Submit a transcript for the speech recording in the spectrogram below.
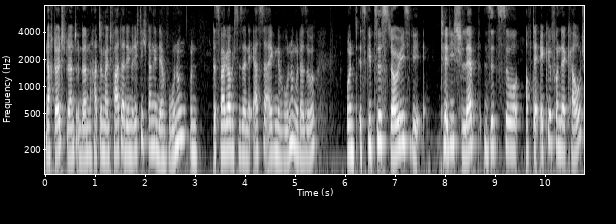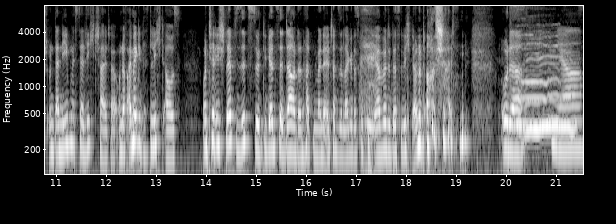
nach Deutschland und dann hatte mein Vater den richtig lange in der Wohnung und das war, glaube ich, so seine erste eigene Wohnung oder so. Und es gibt so Stories, wie Teddy Schlepp sitzt so auf der Ecke von der Couch und daneben ist der Lichtschalter. Und auf einmal geht das Licht aus. Und Teddy Schlepp sitzt so die ganze Zeit da und dann hatten meine Eltern so lange das Gefühl, er würde das Licht an- und ausschalten. Oder oh, ja.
